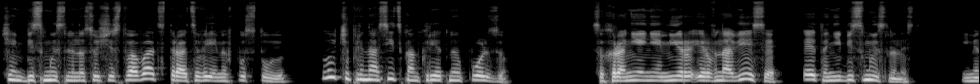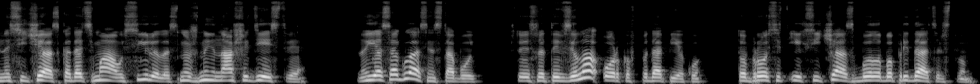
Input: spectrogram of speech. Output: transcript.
Чем бессмысленно существовать, тратя время впустую, лучше приносить конкретную пользу. Сохранение мира и равновесия – это не бессмысленность. Именно сейчас, когда тьма усилилась, нужны наши действия. Но я согласен с тобой, что если ты взяла орков под опеку, то бросить их сейчас было бы предательством.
